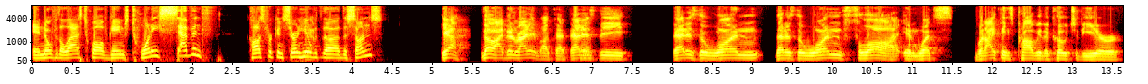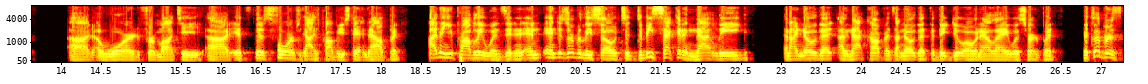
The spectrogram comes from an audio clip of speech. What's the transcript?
And over the last 12 games, 27th. Cause for concern here Yeah. with the, the Suns? Yeah. No, I've been writing about that. That Yeah. is the that is the one that is the one flaw in what's what I think is probably the coach of the year uh, award for Monty. Uh, it's there's four guys probably who stand out, but I think he probably wins it and, and, and deservedly so to to be second in that league. And I know that in that conference, I know that the big duo in LA was hurt, but the Clippers,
